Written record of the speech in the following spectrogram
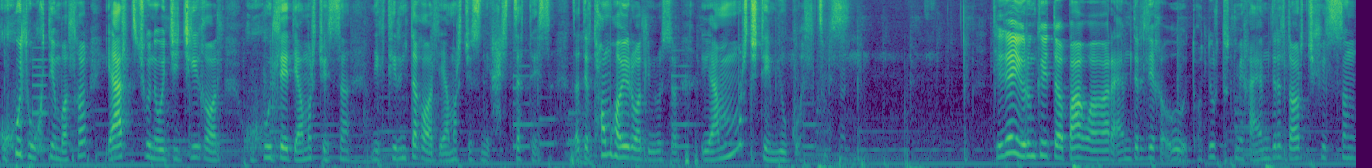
хөхүүл хүүхдийн болохоор яалтчгүй нөгөө жижигийнхээ бол хөхүүлээд ямар ч байсан нэг тэрнтэйгээ бол ямар ч байсан нэг харьцаатай байсан. За тэр том хоёр бол ерөөсөө ямар ч тийм юуг болцсон байсан. Тэгээ ерөнхийдөө баг багаар амьдралынхаа өдөр тутмынхаа амьдралд орж эхэлсэн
